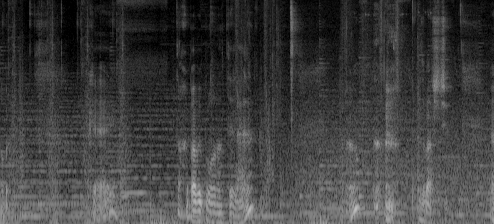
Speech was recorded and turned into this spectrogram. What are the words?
Dobra. Okej. To chyba by było na tyle. No. Zobaczcie. Eee,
